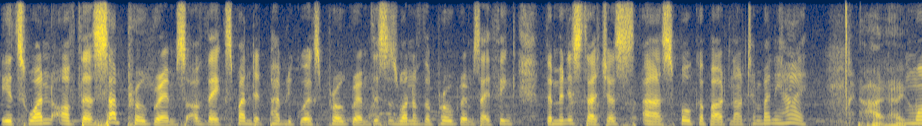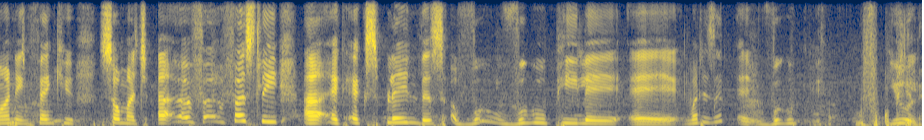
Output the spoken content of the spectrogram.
It's one of the sub programs of the expanded public works program. This is one of the programs I think the minister just uh, spoke about. Now, Thembani, hi. Hi, hi. Morning. Thank you so much. Uh, f- firstly, uh, e- explain this Vukuphile. Uh, what is it? Uh, Vukuphile.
